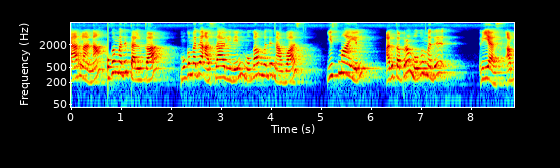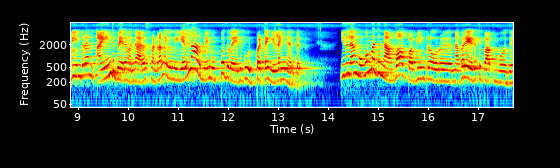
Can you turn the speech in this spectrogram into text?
யாரெல்லாம்னா முகமது தல்கா முகமது அசாரிதீன் முகமது நவாஸ் இஸ்மாயில் அதுக்கப்புறம் முகமது ரியாஸ் அப்படின்ற ஐந்து பேரை வந்து அரெஸ்ட் பண்ணுறாங்க இவங்க எல்லாருமே முப்பது வயதுக்கு உட்பட்ட இளைஞர்கள். இதில் முகமது நவாப் அப்படின்ற ஒரு நபரை எடுத்து பார்க்கும்போது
